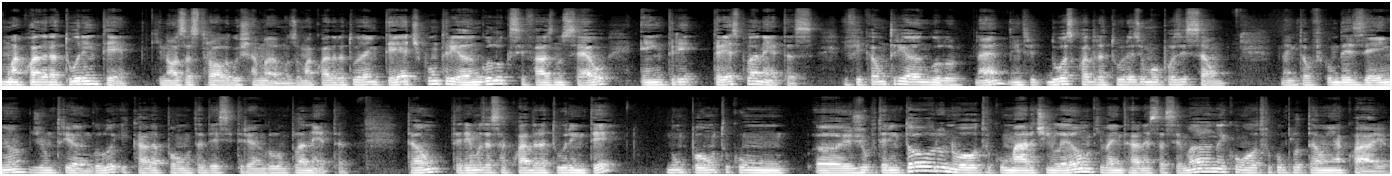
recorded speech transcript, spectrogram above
uma quadratura em T que nós astrólogos chamamos. Uma quadratura em T é tipo um triângulo que se faz no céu entre três planetas. E fica um triângulo, né? Entre duas quadraturas e uma oposição. Né? Então fica um desenho de um triângulo e cada ponta desse triângulo um planeta. Então teremos essa quadratura em T, num ponto com uh, Júpiter em touro, no outro com Marte em leão, que vai entrar nessa semana, e com outro com Plutão em aquário.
